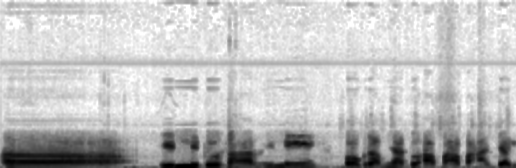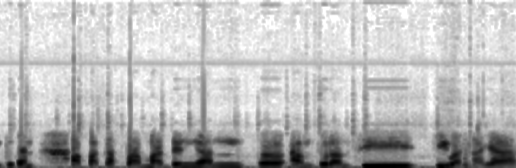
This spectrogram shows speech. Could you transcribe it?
uh, ini perusahaan ini programnya tuh apa-apa aja gitu kan? Apakah sama dengan uh, asuransi jiwa saya?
